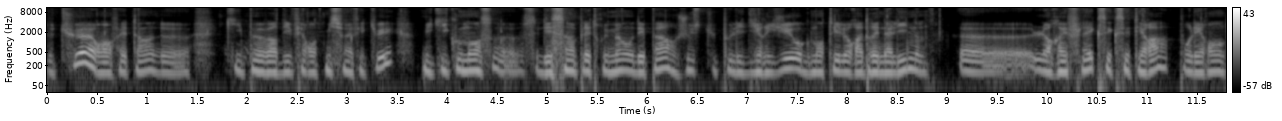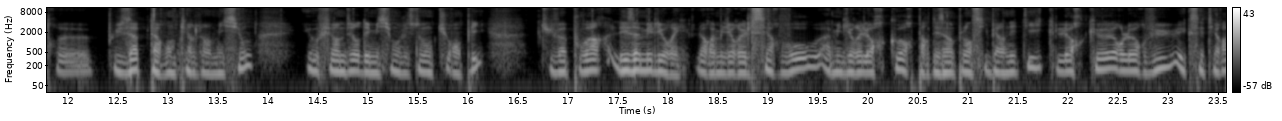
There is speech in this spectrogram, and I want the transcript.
de tueurs en fait, hein, de, qui peuvent avoir différentes missions à effectuer, mais qui commencent, euh, c'est des simples êtres humains au départ, juste tu peux les diriger, augmenter leur adrénaline, leurs réflexes, etc., pour les rendre euh, plus aptes à remplir leur mission. Et au fur et à mesure des missions justement que tu remplis, tu vas pouvoir les améliorer, leur améliorer le cerveau, améliorer leur corps par des implants cybernétiques, leur cœur, leur vue, etc.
